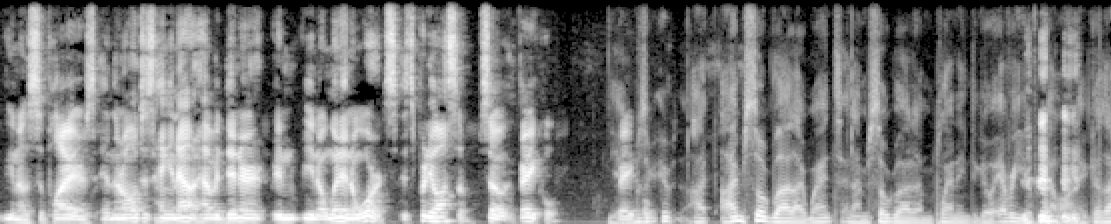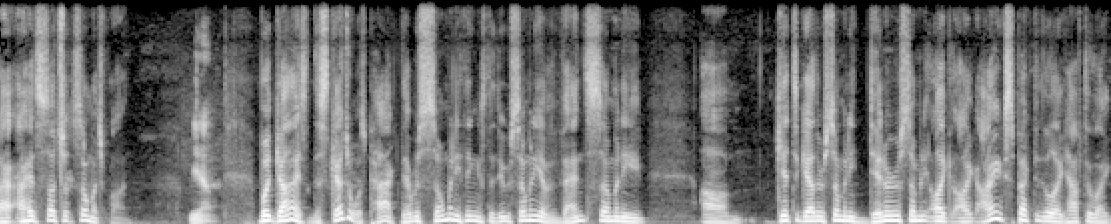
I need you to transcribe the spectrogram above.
you know suppliers and they're all just hanging out having dinner and you know winning awards it's pretty awesome so very cool Yeah, Very cool. it- I, I'm so glad I went, and I'm so glad I'm planning to go every year from now on because I, I had such a, so much fun. yeah But guys, the schedule was packed. There was so many things to do, so many events, so many um, get-togethers, so many dinners, so many like like I expected to like have to like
